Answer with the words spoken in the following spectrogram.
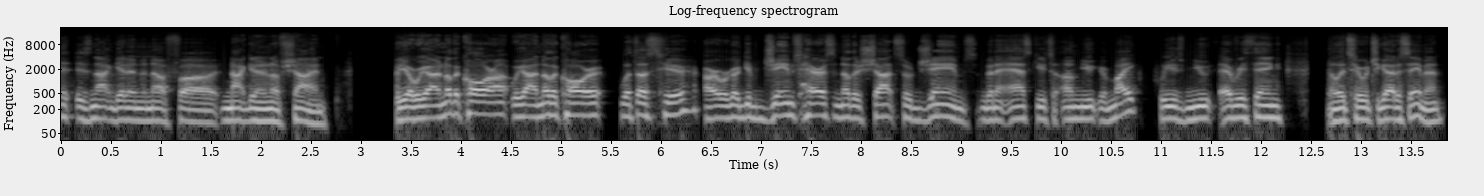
is not getting enough uh, not getting enough shine. But yeah, we got another caller. On, we got another caller with us here. All right, we're gonna give James Harris another shot. So James, I'm gonna ask you to unmute your mic. Please mute everything, and let's hear what you got to say, man.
